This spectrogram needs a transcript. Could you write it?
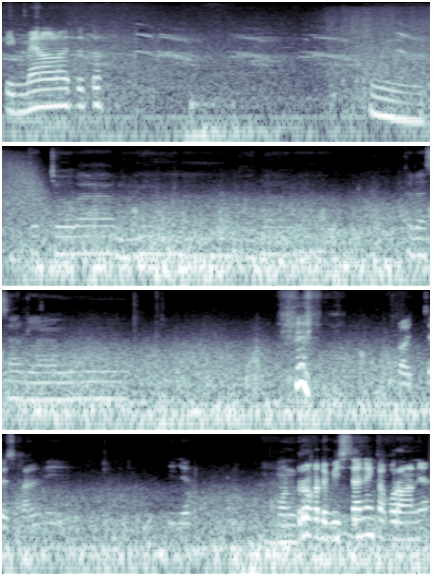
Female lo itu tuh. Kita coba ke dasar laut. Rojas sekali. Iya. Mundur kada bisa nih kekurangannya.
